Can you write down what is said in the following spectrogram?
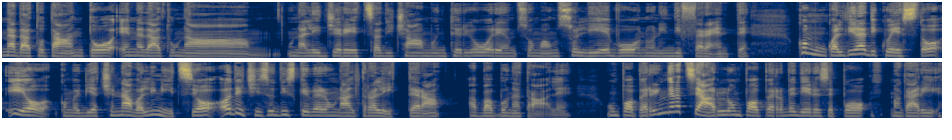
mi ha dato tanto e mi ha dato una, una leggerezza, diciamo, interiore, insomma, un sollievo non indifferente. Comunque, al di là di questo, io, come vi accennavo all'inizio, ho deciso di scrivere un'altra lettera a Babbo Natale, un po' per ringraziarlo, un po' per vedere se può magari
